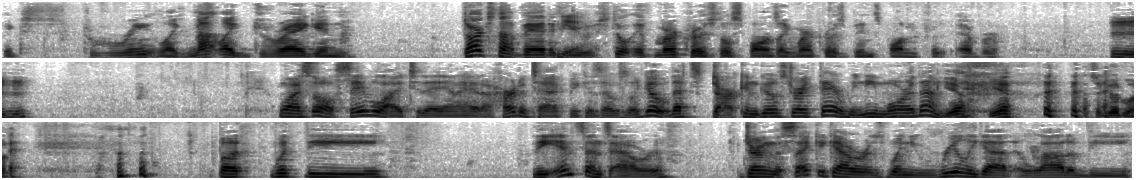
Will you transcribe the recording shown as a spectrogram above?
extreme. Like not like dragon. Dark's not bad if you still if Murkrow still spawns like Murkrow's been spawning forever. Mm-hmm. Well, I saw a Sableye today and I had a heart attack because I was like, oh, that's Dark and Ghost right there. We need more of them. Yeah, yeah, that's a good one. But with the the incense hour, during the psychic hour is when you really got a lot of the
